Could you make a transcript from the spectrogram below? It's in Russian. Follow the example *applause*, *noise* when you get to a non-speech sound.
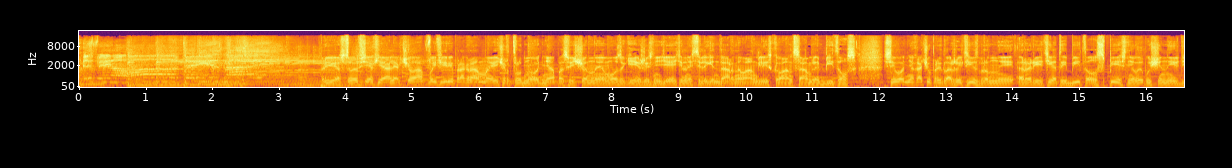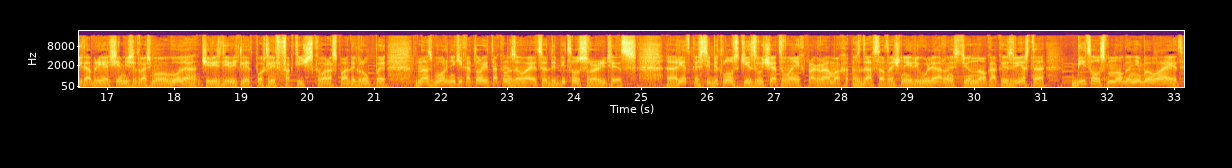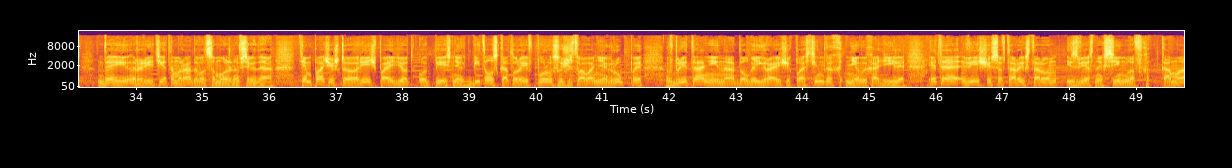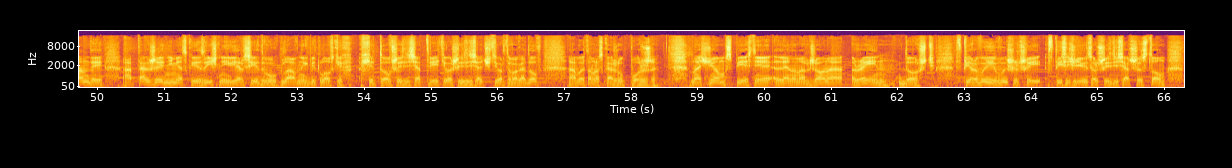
Приветствую всех, я Олег Челап. В эфире программа «Вечер трудного дня», посвященная музыке и жизнедеятельности легендарного английского ансамбля «Битлз». Сегодня хочу предложить избранные раритеты «Битлз», песни, выпущенные в декабре 1978 года, через 9 лет после фактического распада группы, на сборнике, который так и называется «The Beatles Rarities». Редкости битловские звучат в моих программах с достаточной регулярностью, но, как известно, «Битлз» много не бывает – да и раритетом радоваться можно всегда. Тем паче, что речь пойдет о песнях «Битлз», которые в пору существования группы в Британии на долгоиграющих пластинках не выходили. Это вещи со вторых сторон известных синглов команды, а также немецкоязычные версии двух главных битловских хитов 63-64 годов. Об этом расскажу позже. Начнем с песни Леннона Джона «Rain» – «Дождь». Впервые впервые вышедший в 1966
